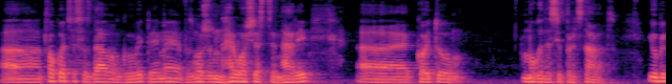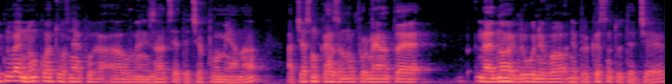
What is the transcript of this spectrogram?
а, това, което се създава в главите им е възможно най-лошия сценарий, а, който могат да си представят. И обикновено, когато в някаква организация тече промяна, а честно казано, промяната е на едно и друго ниво непрекъснато тече,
